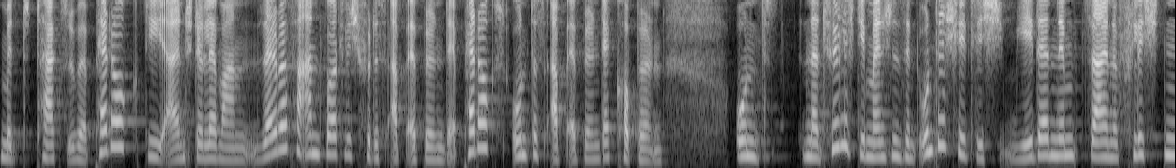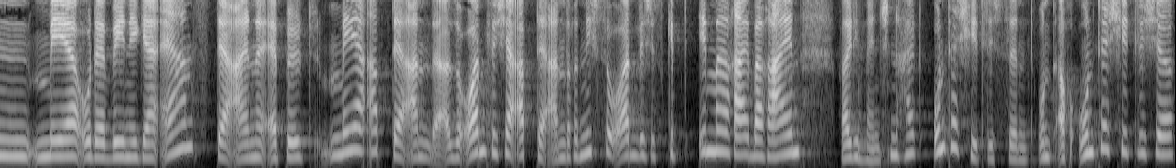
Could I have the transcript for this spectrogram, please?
mit tagsüber Paddock. Die Einsteller waren selber verantwortlich für das Abäppeln der Paddocks und das Abäppeln der Koppeln. Und Natürlich, die Menschen sind unterschiedlich. Jeder nimmt seine Pflichten mehr oder weniger ernst. Der eine äppelt mehr ab, der andere, also ordentlicher ab, der andere nicht so ordentlich. Es gibt immer Reibereien, weil die Menschen halt unterschiedlich sind und auch unterschiedliche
